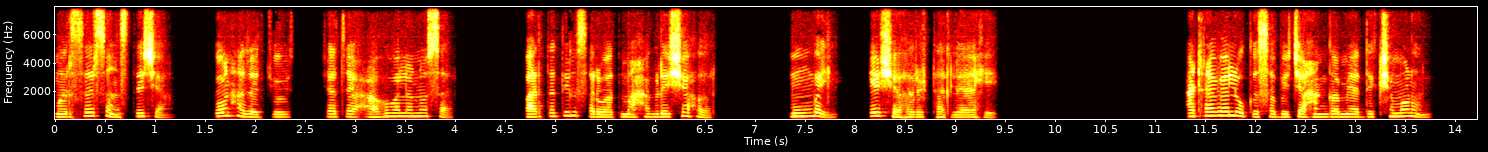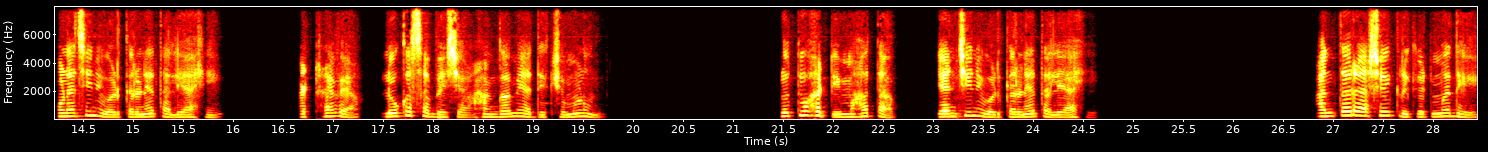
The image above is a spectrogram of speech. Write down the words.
मर्सर संस्थेच्या दोन हजार चोवीसच्या अहवालानुसार भारतातील सर्वात महागडे शहर मुंबई हे शहर ठरले आहे. अठराव्या लोकसभेच्या हंगामी अध्यक्ष म्हणून कोणाची निवड करण्यात आली आहे. अठराव्या लोकसभेच्या हंगामी अध्यक्ष म्हणून ऋतुहटी महताब यांची निवड करण्यात आली आहे. आंतरराष्ट्रीय क्रिकेटमध्ये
